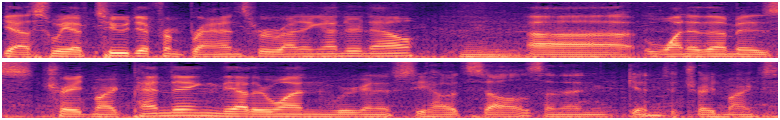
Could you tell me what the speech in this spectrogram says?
yeah, so we have two different brands we're running under now. Uh, one of them is trademark pending. The other one we're going to see how it sells and then get into trademarks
